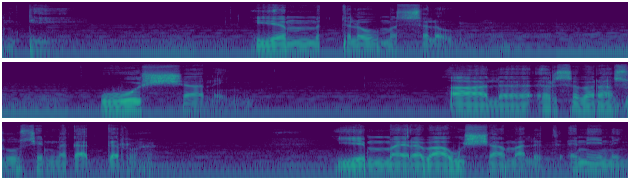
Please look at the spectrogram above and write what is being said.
እንዴ የምትለው መሰለው። ውሻ ነኝ አለ እርስ በራሱ ሲነጋገር። የማይረባ ውሻ ማለት እኔ ነኝ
